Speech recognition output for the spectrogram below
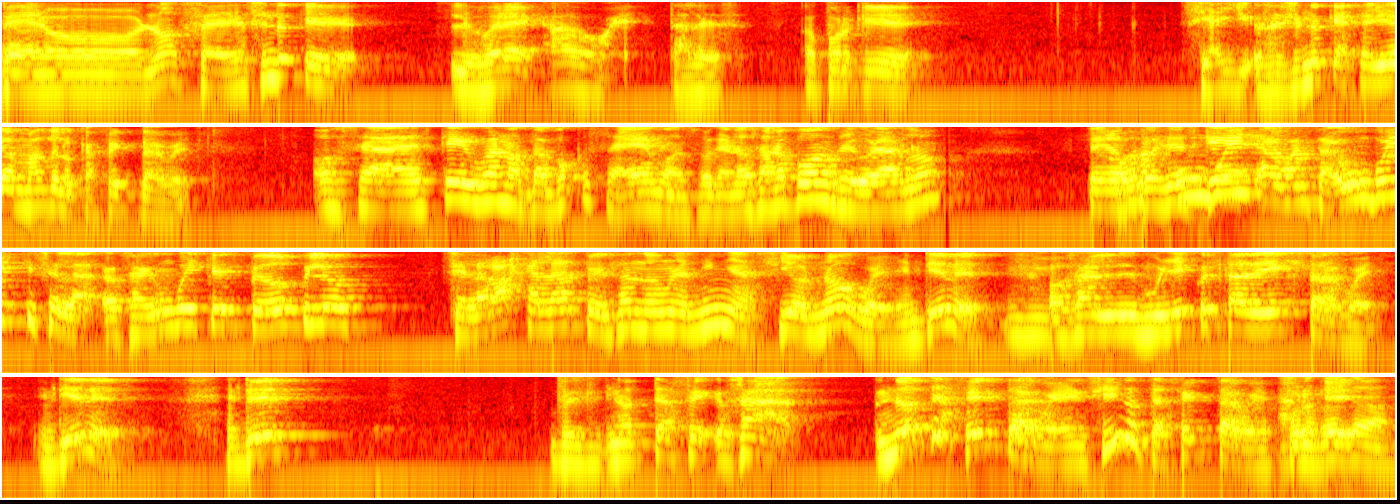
Pero no sé, yo siento que lo hubiera dejado, güey, tal vez. O porque. Si hay, o sea, siento que se ayuda más de lo que afecta, güey. O sea, es que bueno, tampoco sabemos, porque no, o sea, no podemos asegurarlo. Pero O sea, pues es que aguanta, un güey que se la. O sea, un güey que es pedófilo. Se la va a jalar pensando en una niña, sí o no, güey, ¿entiendes? O sea, el muñeco está de extra, güey, ¿entiendes? Entonces, pues no te afecta, o sea, no te afecta, güey, en sí no te afecta, güey. A porque nosotros.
